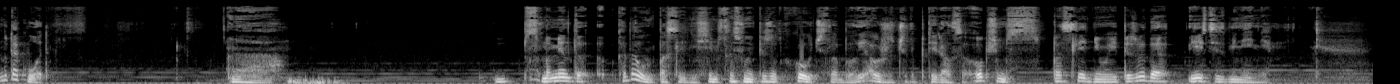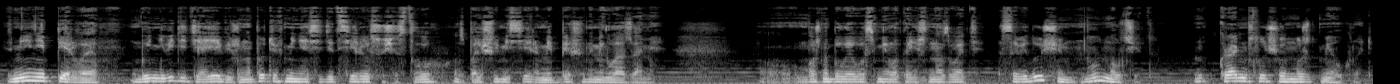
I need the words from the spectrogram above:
Ну так вот, с момента, когда он последний, 78 эпизод, какого числа был, я уже что-то потерялся. В общем, с последнего эпизода есть изменения. Изменение первое. Вы не видите, а я вижу. Напротив меня сидит серое существо с большими серыми бешеными глазами. Можно было его смело, конечно, назвать соведущим, но он молчит. Ну, в крайнем случае он может мяукнуть.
